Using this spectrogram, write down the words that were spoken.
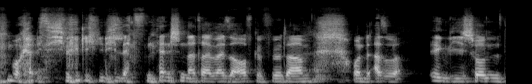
Hamburger, die sich wirklich wie die letzten Menschen da teilweise aufgeführt haben. Und also irgendwie schon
